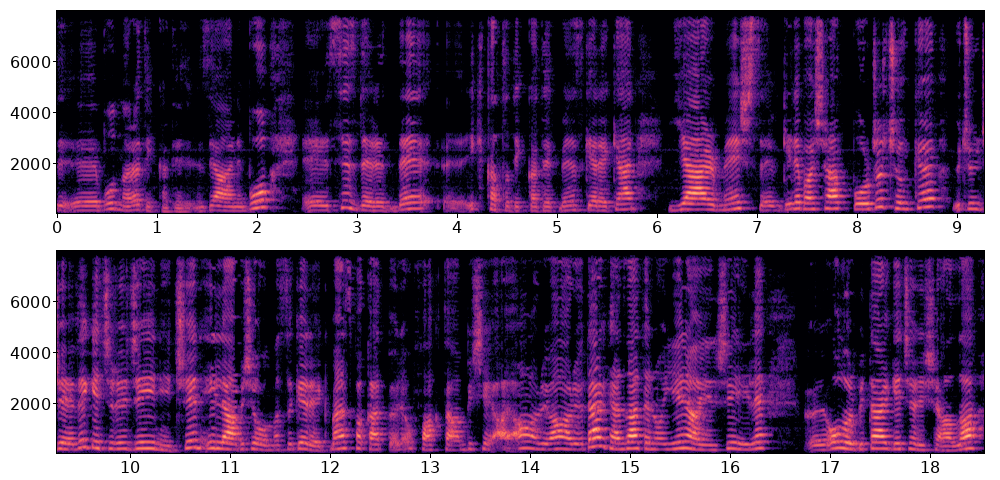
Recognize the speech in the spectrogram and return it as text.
e, bunlara dikkat ediniz. Yani bu e, sizlerin de e, iki katı dikkat etmeniz gereken yermiş sevgili Başak Burcu. Çünkü üçüncü evde geçireceğin için illa bir şey olması gerekmez. Fakat böyle ufaktan bir şey "Ay, ağrıyor ağrıyor derken zaten o yeni ayın şeyiyle e, olur biter geçer inşallah.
